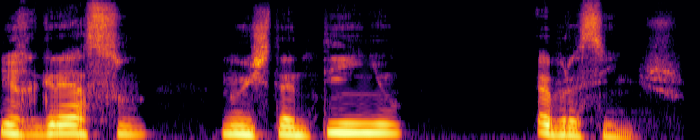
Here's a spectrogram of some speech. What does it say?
e regresso no instantinho. Abracinhos.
